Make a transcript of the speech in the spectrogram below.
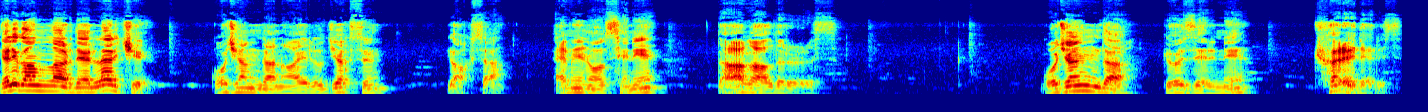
Delikanlılar derler ki, kocandan ayrılacaksın, yoksa emin ol seni dağa kaldırırız. Kocanın da gözlerini kör ederiz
